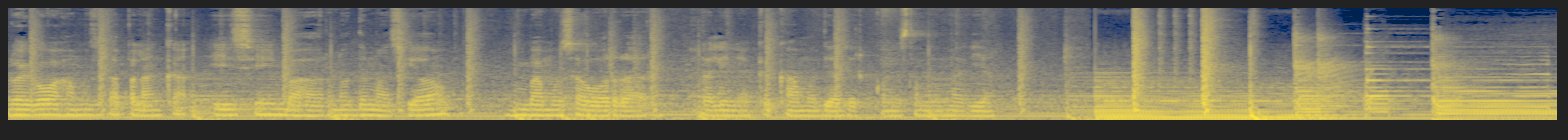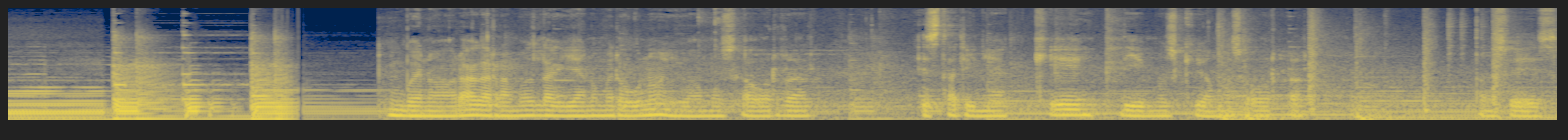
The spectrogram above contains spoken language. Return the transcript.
Luego bajamos la palanca y sin bajarnos demasiado vamos a borrar la línea que acabamos de hacer con esta misma guía. Bueno, ahora agarramos la guía número 1 y vamos a borrar esta línea que dijimos que íbamos a borrar. Entonces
